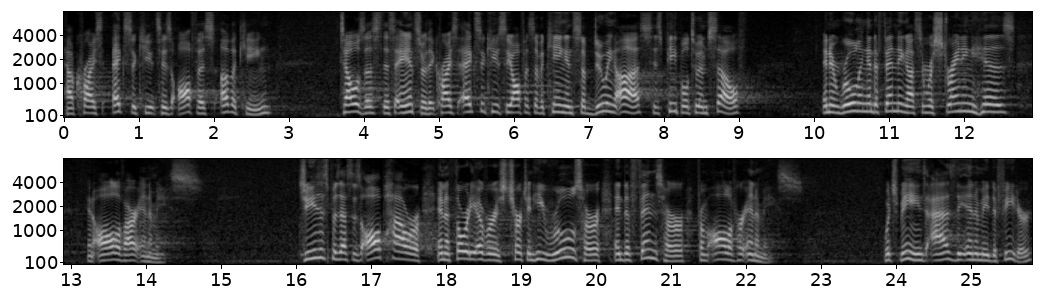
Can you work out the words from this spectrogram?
how Christ executes his office of a king tells us this answer that Christ executes the office of a king in subduing us, his people, to himself, and in ruling and defending us and restraining his and all of our enemies. Jesus possesses all power and authority over his church, and he rules her and defends her from all of her enemies. which means, as the enemy defeater,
